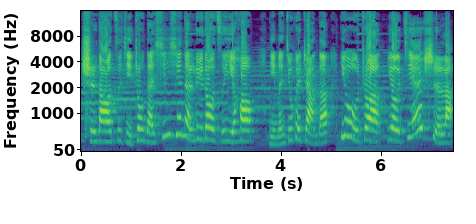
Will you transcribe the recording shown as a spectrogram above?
吃到自己种的新鲜的绿豆子以后，你们就会长得又壮又结实了。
